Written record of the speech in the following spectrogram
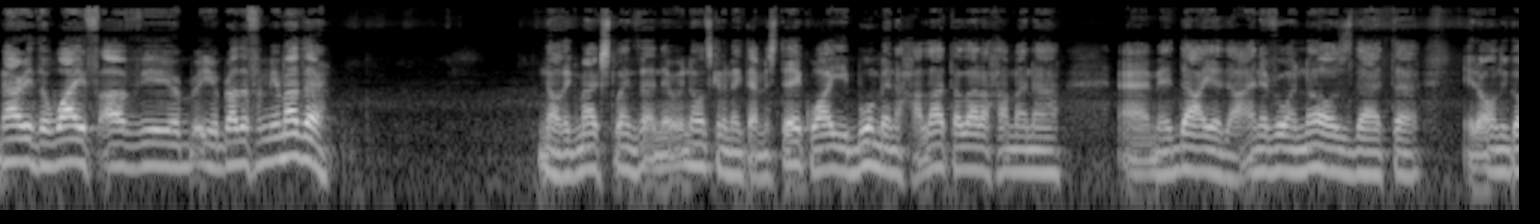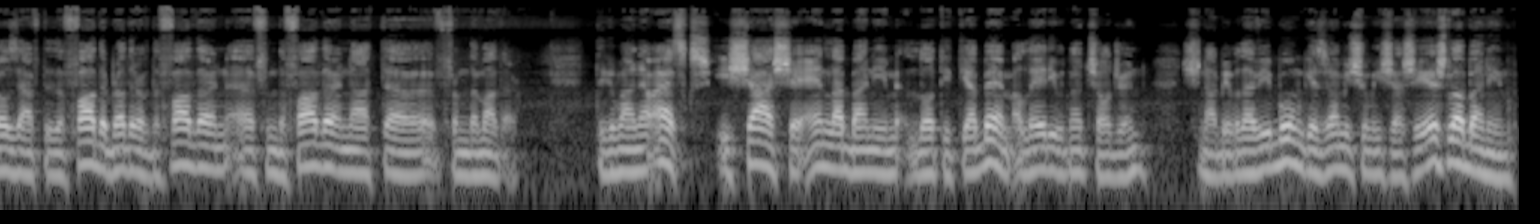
marry the wife of your, your brother from your mother. No, the Gemara explains that no one's going to make that mistake. Why yibum ben halat hamana uh, and everyone knows that uh, it only goes after the father, brother of the father, and uh, from the father, and not uh, from the mother. The Gemara now asks, Isha she'en labanim lotit yabem." A lady with no children should not be able to have yibum. Gezra mishum isha she'esh labanim.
